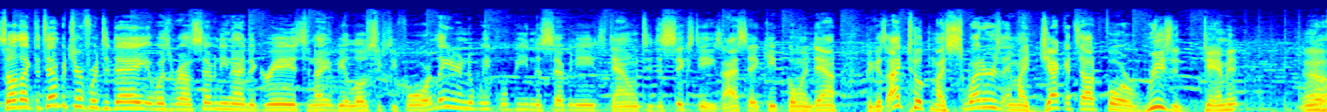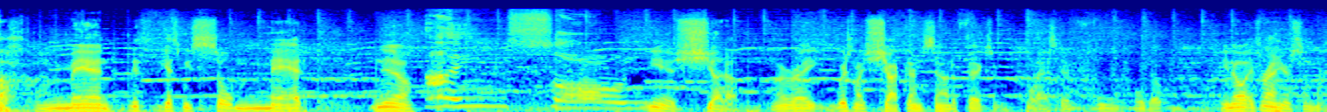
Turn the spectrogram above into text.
So, like the temperature for today, it was around 79 degrees. Tonight will be a low 64. Later in the week, we'll be in the 70s down to the 60s. I say keep going down because I took my sweaters and my jackets out for a reason. Damn it. Ugh, man, this gets me so mad. You know. I'm sorry. Yeah, shut up. All right. Where's my shotgun sound effects? And blast that fool. Hold up. You know, it's around here somewhere.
